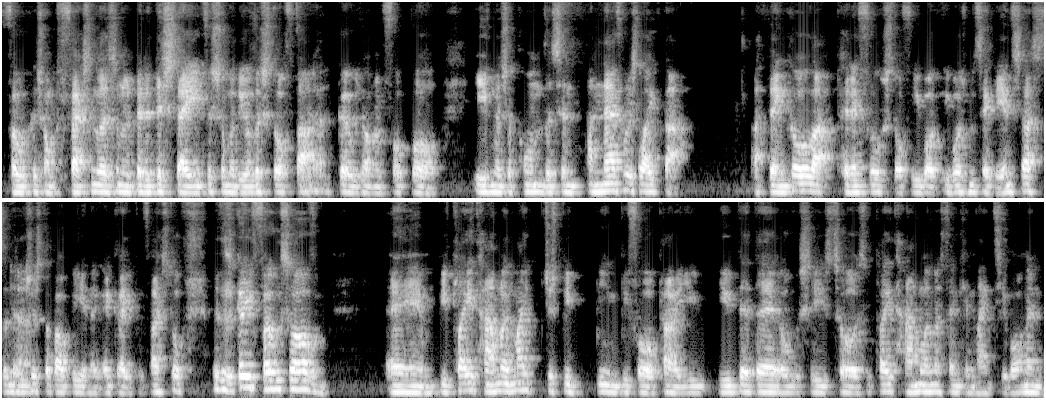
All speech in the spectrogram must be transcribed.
focus on professionalism and a bit of disdain for some of the other stuff that goes on in football, even as a pundit. And, and Nev was like that. I think all that peripheral stuff he, was, he wasn't particularly interested in. It was just about being a, a great professional. But there's a great photo of him Um, we played Hamlin, might just be being before Parry, you, you did the overseas tours. We played Hamlin, I think, in 91 in,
